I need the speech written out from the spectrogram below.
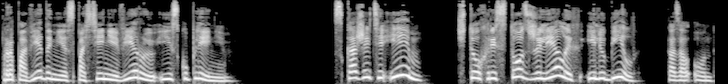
проповедание спасения верою и искуплением. Скажите им, что Христос жалел их и любил, сказал он,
